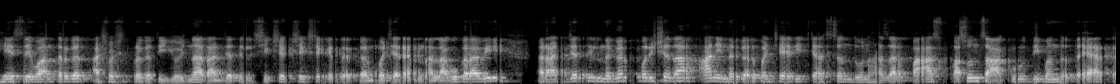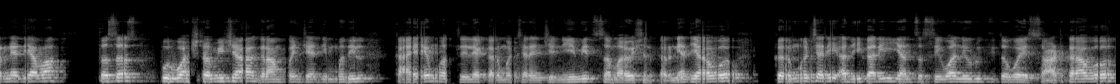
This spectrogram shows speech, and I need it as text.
हे सेवांतर्गत आश्वासित प्रगती योजना राज्यातील शिक्षक शिक्षकेतर कर्मचाऱ्यांना लागू करावी. राज्यातील नगर परिषदा आणि नगरपंचायतीच्या सन दोन हजार पाच पासूनचा आकृतीबंध तयार करण्यात यावा. तसंच पूर्वाश्रमीच्या ग्रामपंचायतीमधील कायम असलेल्या कर्मचाऱ्यांचे नियमित समावेशन करण्यात यावं. कर्मचारी अधिकारी यांचं सेवानिवृत्तीचं वय साठ करावं.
